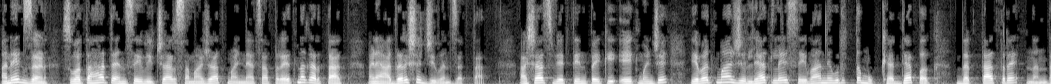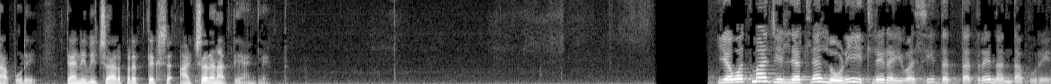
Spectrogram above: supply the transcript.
अनेक जण स्वतः त्यांचे विचार समाजात मांडण्याचा प्रयत्न करतात आणि आदर्श जीवन जगतात. अशाच व्यक्तींपैकी एक म्हणजे यवतमाळ जिल्ह्यातले सेवानिवृत्त मुख्याध्यापक दत्तात्रय नंदापुरे. त्यांनी विचार प्रत्यक्ष आचरणात आणले. यवतमाळ जिल्ह्यातल्या लोणी इथले रहिवासी दत्तात्रय नंदापुरे.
